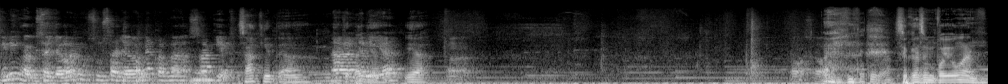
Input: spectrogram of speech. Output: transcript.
Ini nggak bisa jalan, susah jalannya karena sakit. Sakit ya. Nah, aja. ya? Iya. Suka sempoyongan.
